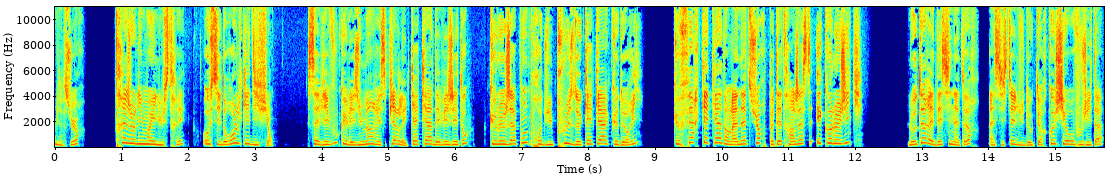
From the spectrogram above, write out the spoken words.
bien sûr, très joliment illustré, aussi drôle qu'édifiant. Saviez-vous que les humains respirent les cacas des végétaux? Que le Japon produit plus de caca que de riz? Que faire caca dans la nature peut être un geste écologique? L'auteur et dessinateur, assisté du docteur Koshiro Fujita,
